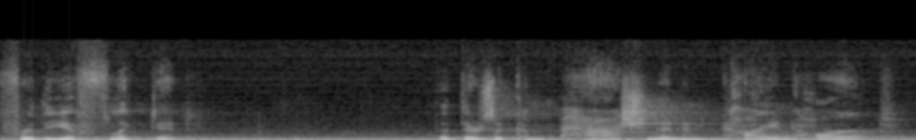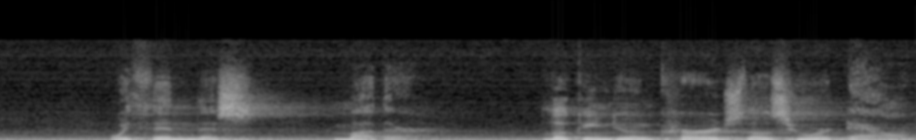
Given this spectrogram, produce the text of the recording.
for the afflicted, that there's a compassionate and kind heart within this mother, looking to encourage those who are down.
